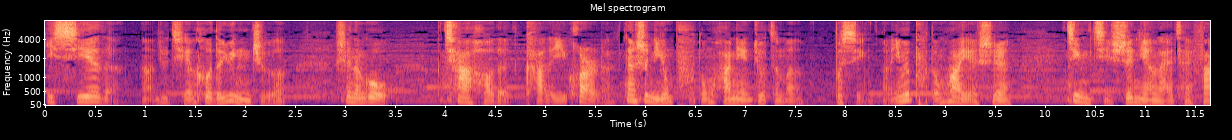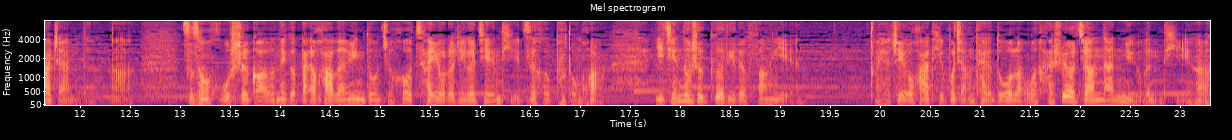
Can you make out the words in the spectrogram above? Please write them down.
一歇的啊，就前后的韵折是能够恰好的卡在一块儿的。但是你用普通话念就怎么？不行啊，因为普通话也是近几十年来才发展的啊。自从胡适搞了那个白话文运动之后，才有了这个简体字和普通话。以前都是各地的方言。哎呀，这个话题不讲太多了，我还是要讲男女问题哈。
